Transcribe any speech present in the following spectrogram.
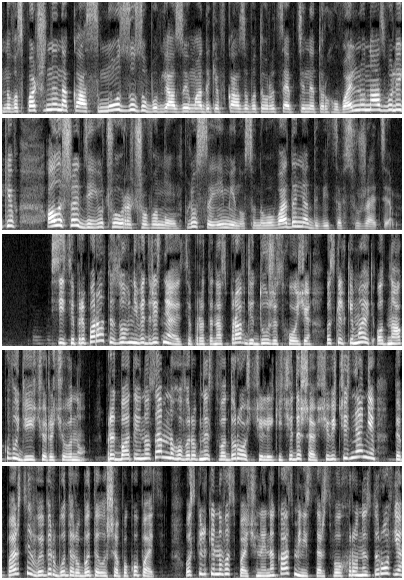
Новоспечений наказ МОЗу зобов'язує медиків вказувати у рецепті не торговельну назву ліків, а лише діючу речовину. Плюси і мінуси нововведення дивіться в сюжеті. Всі ці препарати зовні відрізняються, проте насправді дуже схожі, оскільки мають однакову діючу речовину. Придбати іноземного виробництва дорожчі ліки чи дешевші вітчизняні, тепер цей вибір буде робити лише покупець, оскільки новоспечений наказ Міністерства охорони здоров'я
